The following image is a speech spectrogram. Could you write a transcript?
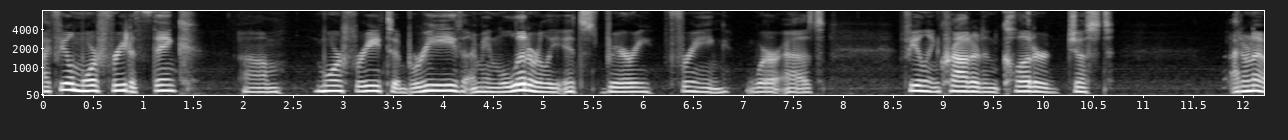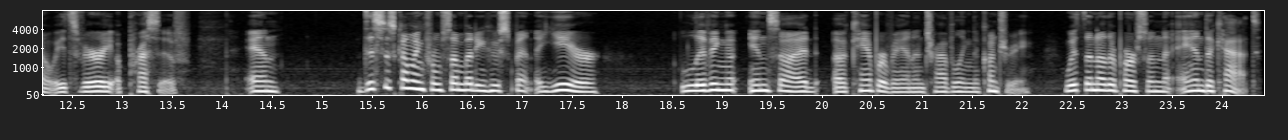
I feel more free to think, um, more free to breathe. I mean, literally, it's very freeing. Whereas feeling crowded and cluttered just, I don't know, it's very oppressive. And this is coming from somebody who spent a year living inside a camper van and traveling the country with another person and a cat.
